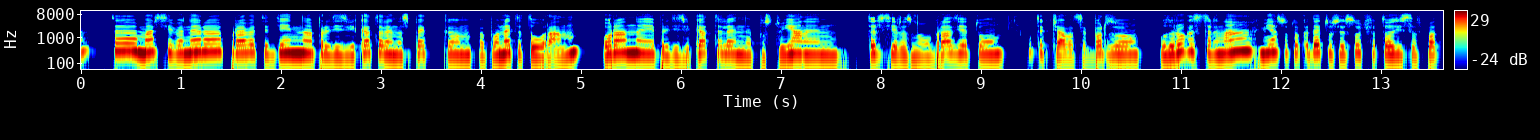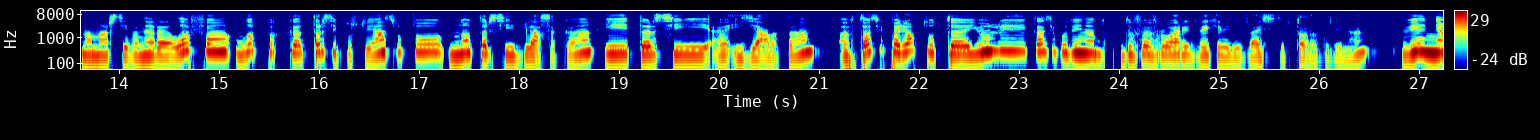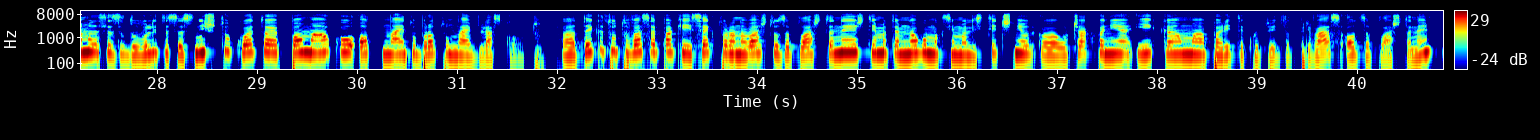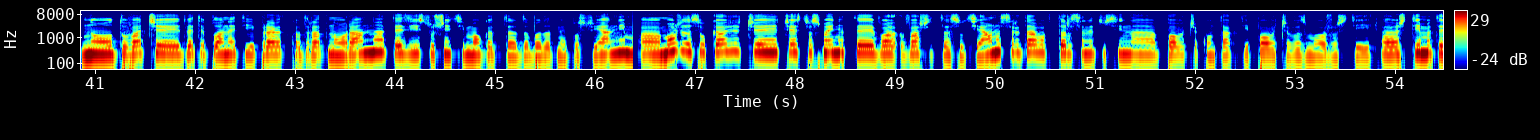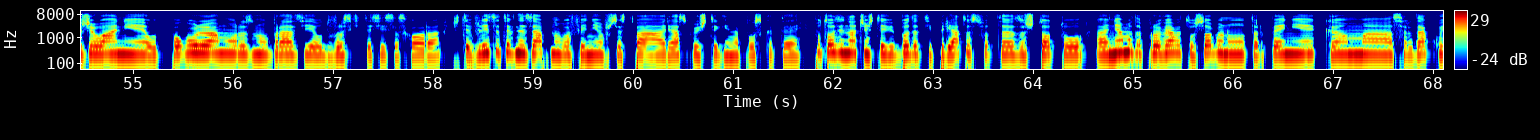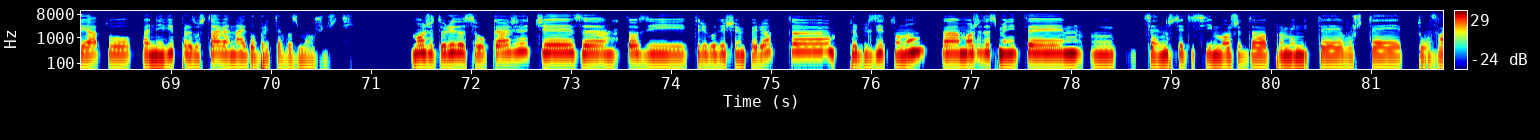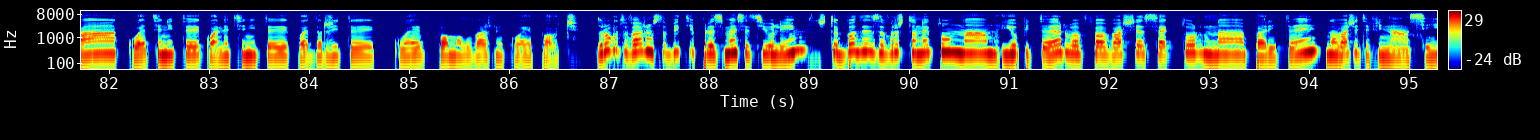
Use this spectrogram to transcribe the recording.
Марс и Венера правят един предизвикателен аспект към планетата Оран. Оран е предизвикателен, непостоянен, търси разнообразието, отекчава се бързо. От друга страна, мястото, където се случва този съвпад на Марс и Венера е Лъв. Лъв пък търси постоянството, но търси и блясъка и търси изявата. В този период от юли тази година до февруари 2022 година вие няма да се задоволите с нищо, което е по-малко от най-доброто, най-блясковото. Тъй като това все пак е и сектора на вашето заплащане, ще имате много максималистични очаквания и към парите, които идват при вас от заплащане. Но това, че двете планети правят квадрат на Оран, тези източници могат да бъдат непостоянни. Може да се окаже, че често сменяте ва, вашата социална среда в търсенето си на повече контакти и повече възможности. Ще имате желание от по-голямо разнообразие от връзките си с хора. Ще влизате внезапно в едни общества, рязко и ще ги напускате. По този начин ще ви бъдат и приятелствата, защото няма да проявявате особено търпение към среда, която не ви предоставя най-добрите възможности. Може дори да се окаже, че за този 3 годишен период приблизително може да смените ценностите си, може да промените въобще това, кое цените, кое не цените, кое държите, кое е по-маловажно и кое е повече. Другото важно събитие през месец юли ще бъде завръщането на Юпитер в вашия сектор на парите, на вашите финанси.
